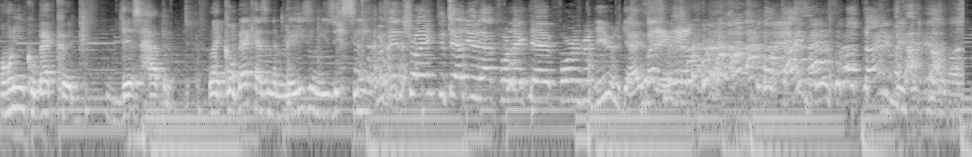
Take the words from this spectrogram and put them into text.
Only in Quebec could this happen. Like Quebec has an amazing music scene. We've been trying to tell you that for like uh, 400 years, guys. But, it's about time, man. It's about time.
